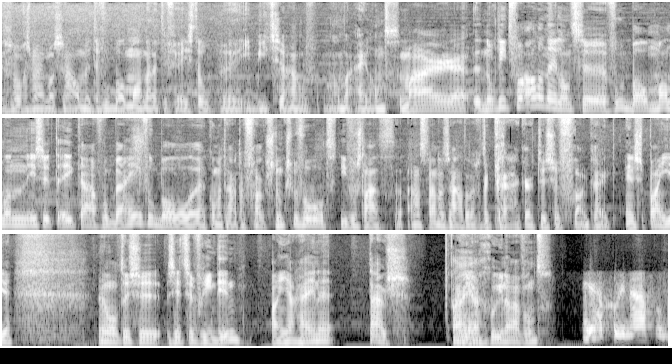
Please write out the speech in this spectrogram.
volgens mij massaal met de voetbalmannen te feesten op eh, Ibiza of een ander eiland. Maar eh, nog niet voor alle Nederlandse voetbalmannen is het EK voorbij. Voetbalcommentator Frank Snoeks bijvoorbeeld, die verslaat aanstaande zaterdag de kraker tussen Frankrijk en Spanje. En ondertussen zit zijn vriendin Anja Heijnen thuis. Anja, Anja. goedenavond. Ja, goedenavond.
